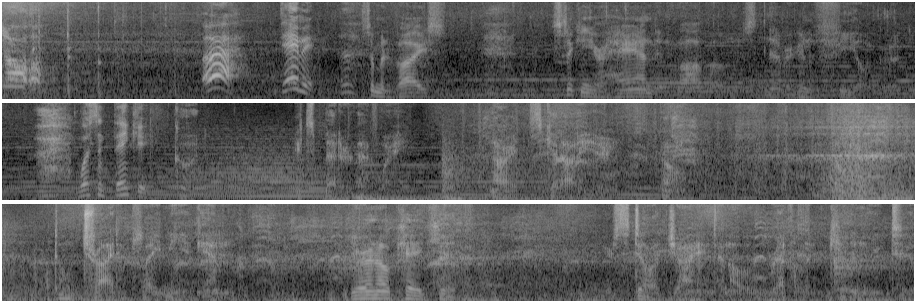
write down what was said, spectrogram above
No! Ah! Damn it! Some advice? Sticking your hand in lava is never gonna feel good. Wasn't thinking. Good. It's better that way. All right, let's get out of here. Oh. Don't, don't try to play me again. You're an okay kid. You're still a giant, and I'll revel in killing you too.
